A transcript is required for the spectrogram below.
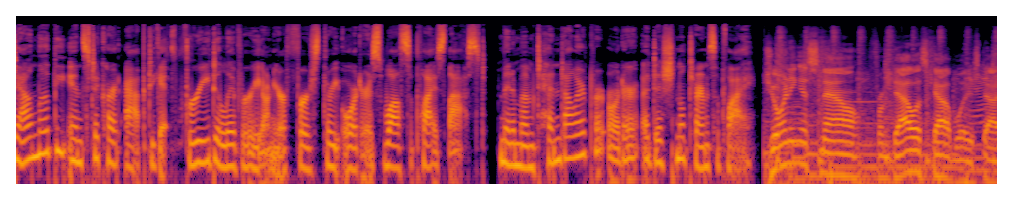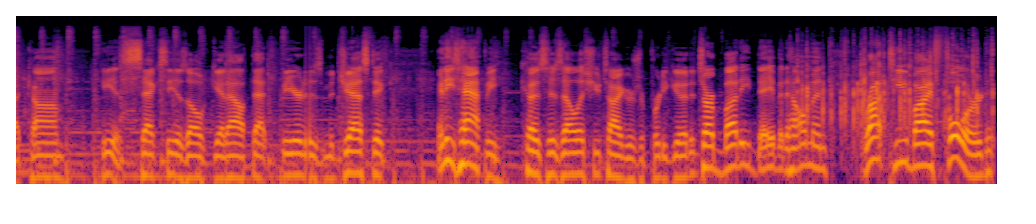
Download the Instacart app to get free delivery on your first three orders while supplies last. Minimum $10 per order, additional term supply. Joining us now from DallasCowboys.com. He is sexy as all get out. That beard is majestic. And he's happy because his LSU Tigers are pretty good. It's our buddy David Helman, brought to you by Ford,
